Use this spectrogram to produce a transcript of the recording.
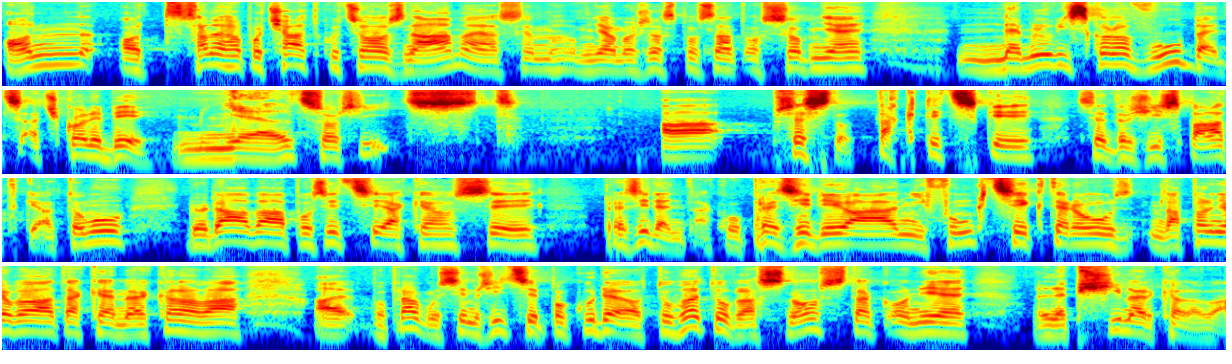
On od samého počátku, co ho znám, a já jsem ho měl možnost poznat osobně, nemluví skoro vůbec, ačkoliv by měl co říct. A přesto takticky se drží zpátky a tomu dodává pozici jakéhosi prezidenta, takovou prezidiální funkci, kterou naplňovala také Merkelová. A opravdu musím říct si, pokud je o tuhletu vlastnost, tak on je lepší Merkelová.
